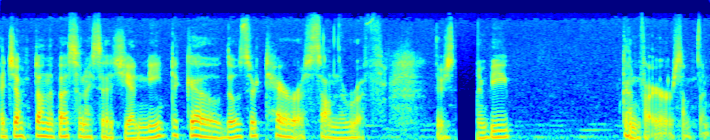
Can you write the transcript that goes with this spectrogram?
I jumped on the bus and I said, You need to go. Those are terrorists on the roof. To be gunfire or something.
